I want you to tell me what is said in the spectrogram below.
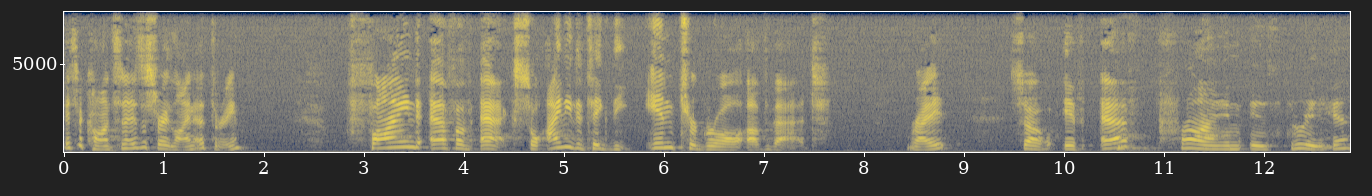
it's a constant, it's a straight line at 3. Find f of x. So I need to take the integral of that, right? So if f prime is 3,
